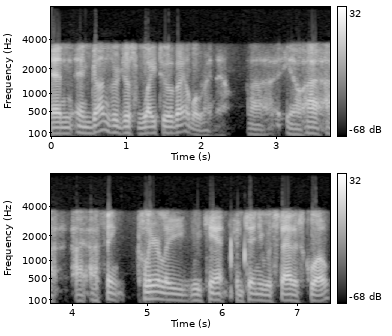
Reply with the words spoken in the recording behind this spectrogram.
and and guns are just way too available right now. Uh, you know, I, I I think clearly we can't continue with status quo.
